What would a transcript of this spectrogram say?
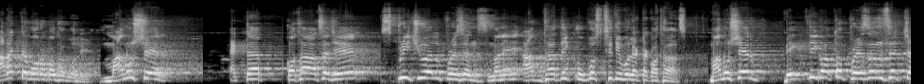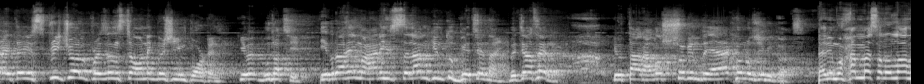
আর একটা বড় কথা বলি মানুষের একটা কথা আছে যে স্পিরিচুয়াল প্রেজেন্স মানে আধ্যাত্মিক উপস্থিতি বলে একটা কথা আছে। মানুষের ব্যক্তিগত প্রেজেন্সের চাইতে স্পিরিচুয়াল প্রেজেন্সটা অনেক বেশি ইম্পর্টেন্ট বুঝাচ্ছি? ইব্রাহিম আলী ইসলাম কিন্তু বেঁচে নাই। বেঁচে আছেন? কিন্তু তার আদর্শ কিন্তু এখনও জীবিত আছে। নবী মুহাম্মদ সাল্লাহ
